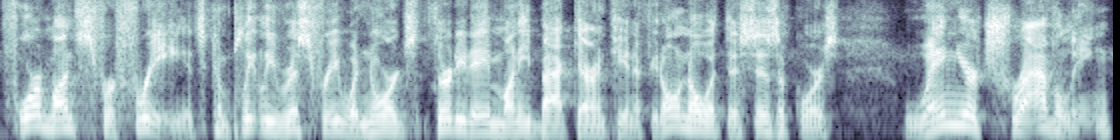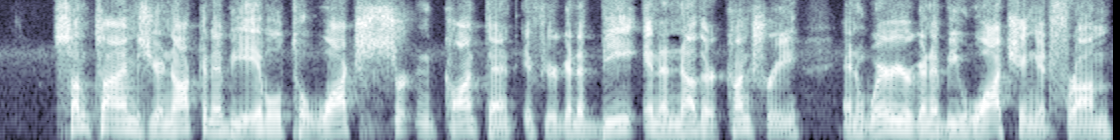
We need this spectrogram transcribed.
four months for free. It's completely risk free with Nord's 30 day money back guarantee. And if you don't know what this is, of course, when you're traveling, sometimes you're not going to be able to watch certain content if you're going to be in another country and where you're going to be watching it from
